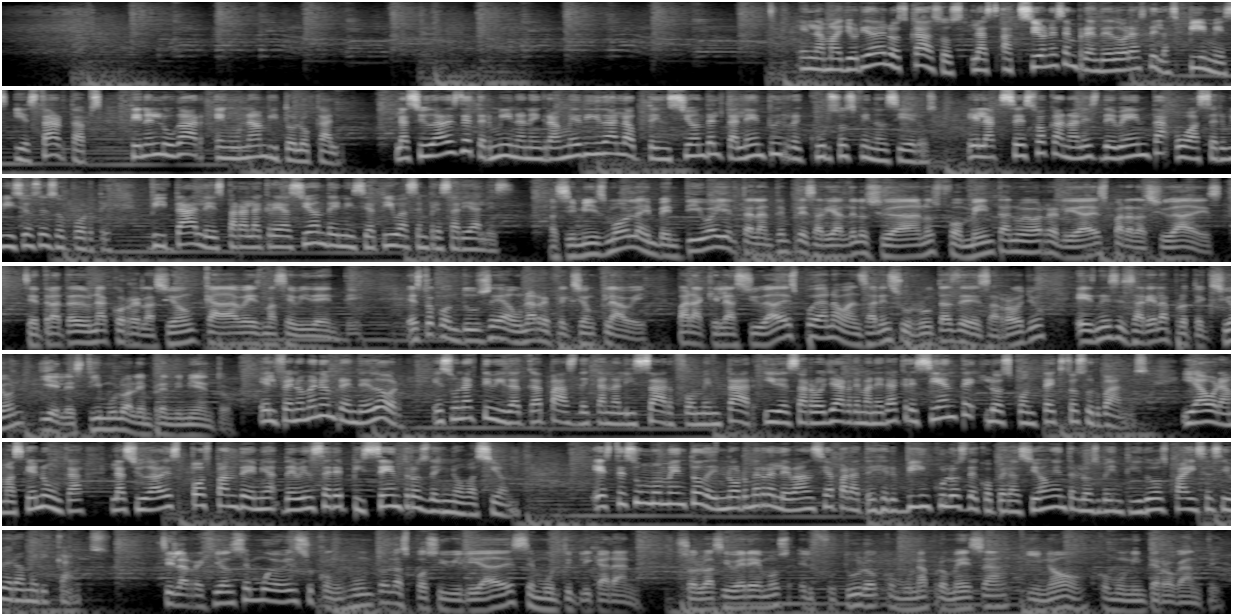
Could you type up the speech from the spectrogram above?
En la mayoría de los casos, las acciones emprendedoras de las pymes y startups tienen lugar en un ámbito local. Las ciudades determinan en gran medida la obtención del talento y recursos financieros, el acceso a canales de venta o a servicios de soporte, vitales para la creación de iniciativas empresariales. Asimismo, la inventiva y el talante empresarial de los ciudadanos fomenta nuevas realidades para las ciudades. Se trata de una correlación cada vez más evidente. Esto conduce a una reflexión clave. Para que las ciudades puedan avanzar en sus rutas de desarrollo, es necesaria la protección y el estímulo al emprendimiento. El fenómeno emprendedor es una actividad capaz de canalizar, fomentar y desarrollar de manera creciente los contextos urbanos. Y ahora más que nunca, las ciudades post pandemia deben ser epicentros de innovación. Este es un momento de enorme relevancia para tejer vínculos de cooperación entre los 22 países iberoamericanos. Si la región se mueve en su conjunto, las posibilidades se multiplicarán. Solo así veremos el futuro como una promesa y no como un interrogante.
